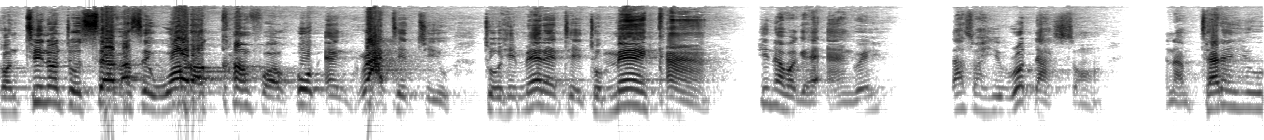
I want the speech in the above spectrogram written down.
Continue to serve as a word of comfort, hope, and gratitude to humanity, to mankind. He never get angry. That's why he wrote that song. And I'm telling you,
